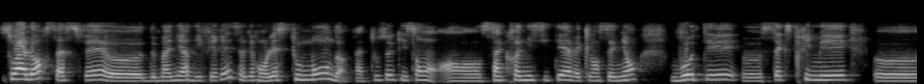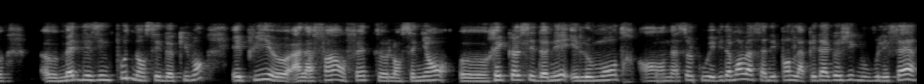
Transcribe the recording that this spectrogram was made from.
soit alors ça se fait euh, de manière différée, c'est-à-dire on laisse tout le monde, enfin tous ceux qui sont en synchronicité avec l'enseignant, voter, euh, s'exprimer, euh, mettre des inputs dans ces documents. Et puis, euh, à la fin, en fait, l'enseignant euh, récolte ces données et le montre en un seul coup. Évidemment, là, ça dépend de la pédagogie que vous voulez faire.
